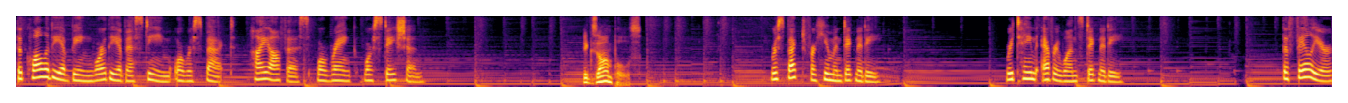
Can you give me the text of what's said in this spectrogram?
The quality of being worthy of esteem or respect, high office or rank or station. Examples Respect for human dignity. Retain everyone's dignity. The failure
